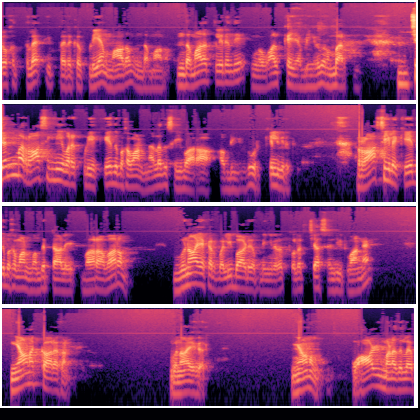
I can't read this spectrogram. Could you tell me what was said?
யோகத்துல இப்ப இருக்கக்கூடிய மாதம் இந்த மாதம். இந்த மாதத்திலிருந்தே உங்க வாழ்க்கை அப்படிங்கிறது ரொம்ப அற்புதம். ஜென்ம ராசியிலே வரக்கூடிய கேது பகவான் நல்லது செய்வாரா அப்படிங்கிறது ஒரு கேள்வி இருக்கு. ராசியில கேது பகவான் வந்துட்டாலே வார வாரம் விநாயகர் வழிபாடு அப்படிங்கிறத தொடர்ச்சியா செஞ்சுக்கிட்டு வாங்க. ஞானக்காரகன் விநாயகர். ஞானம் ஆழ் மனதுல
